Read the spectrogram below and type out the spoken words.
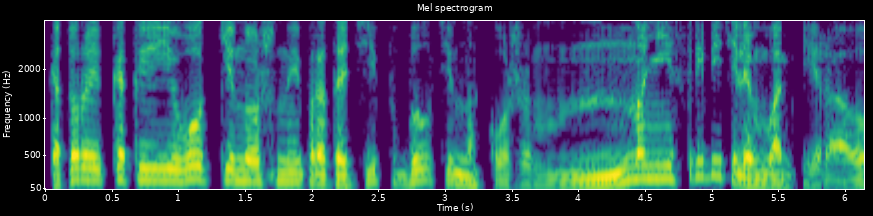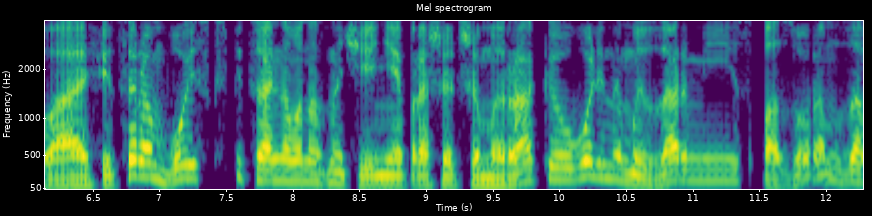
который, как и его киношный прототип, был темнокожим, но не истребителем вампиров, а офицером войск специального назначения, прошедшим Ирак и уволенным из армии с позором за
